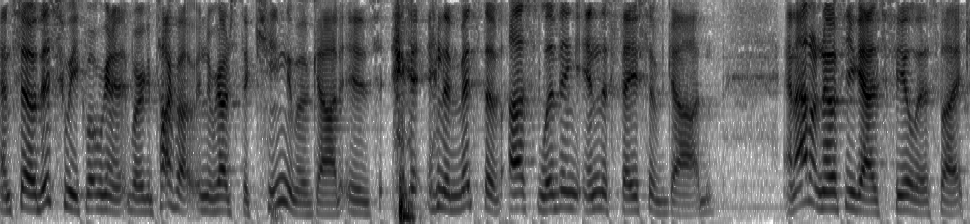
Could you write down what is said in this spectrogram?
And so this week, what we're going we're to talk about in regards to the kingdom of God is in the midst of us living in the face of God. And I don't know if you guys feel this, like,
